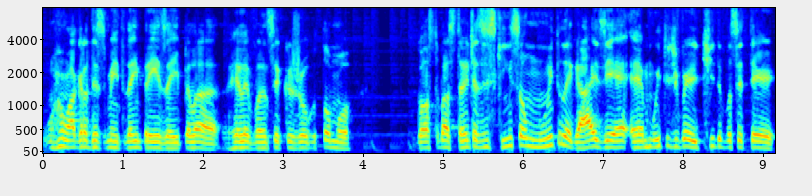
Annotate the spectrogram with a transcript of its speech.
um agradecimento da empresa aí pela relevância que o jogo tomou. Gosto bastante, as skins são muito legais e é, é muito divertido você ter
